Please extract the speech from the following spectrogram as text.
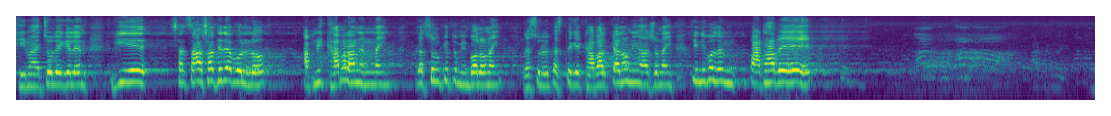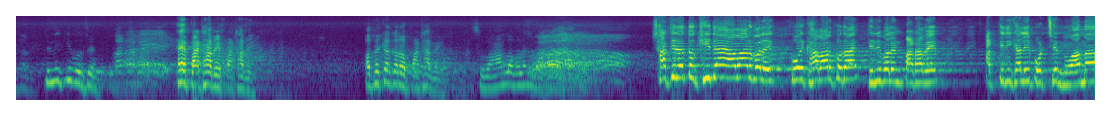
খিমায় চলে গেলেন। গিয়ে সাথীরা বলল, আপনি খাবার আনেন নাই, রাসূলকে তুমি বলো নাই, রাসূলের কাছ থেকে খাবার কেন নিয়ে আসো নাই? তিনি বললেন, পাঠাবে তিনি কি বলছেন? হ্যাঁ পাঠাবে পাঠাবে। অপেক্ষা করো পাঠাবে। সুবহানাল্লাহ বলেন। সাথীরা তো খিদায় আবার বলে কই খাবার কোথায়? তিনি বলেন পাঠাবে। আর তিনি খালি পড়ছেন ওয়ামা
